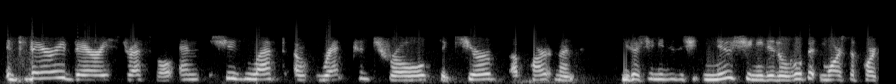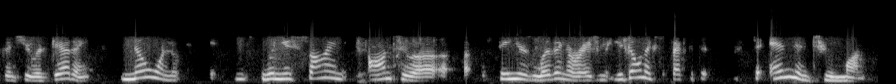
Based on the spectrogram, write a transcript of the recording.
It's very, very stressful. And she's left a rent controlled, secure apartment because she needed, she knew she needed a little bit more support than she was getting. No one, when you sign onto a, a seniors living arrangement, you don't expect it to, to end in two months.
